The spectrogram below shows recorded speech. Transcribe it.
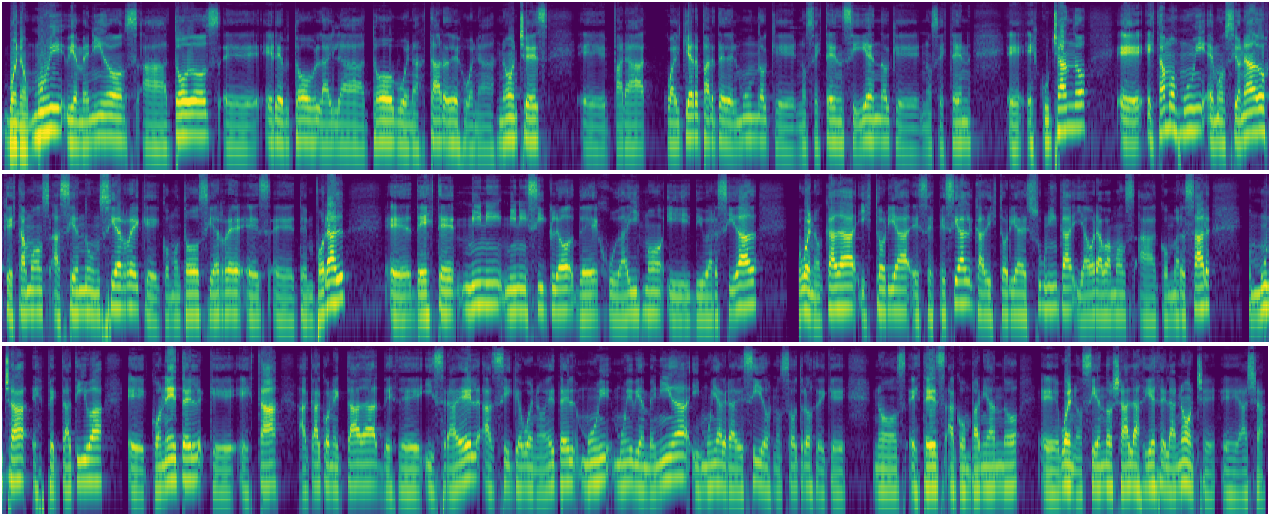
Bueno, muy bienvenidos a todos. Eh, Ereb Tov, Laila Tov, buenas tardes, buenas noches. Eh, para cualquier parte del mundo que nos estén siguiendo, que nos estén eh, escuchando. estamos muy emocionados que estamos haciendo un cierre que como todo cierre es temporal. de este mini, mini ciclo de judaísmo y diversidad bueno, cada historia es especial, cada historia es única y ahora vamos a conversar con mucha expectativa eh, con Ethel, que está acá conectada desde Israel. Así que bueno, Ethel, muy, muy bienvenida y muy agradecidos nosotros de que nos estés acompañando, eh, bueno, siendo ya las 10 de la noche eh, allá.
